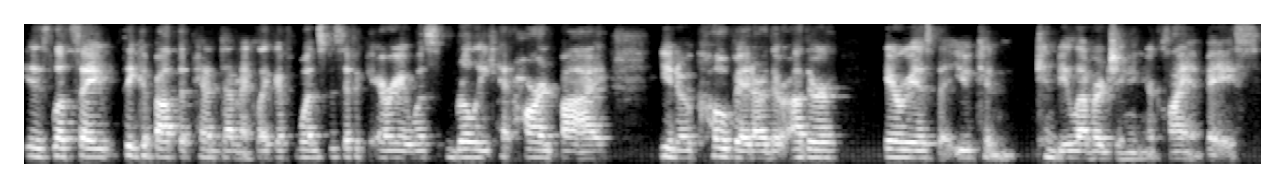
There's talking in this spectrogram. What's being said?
is let's say think about the pandemic like if one specific area was really hit hard by you know covid are there other areas that you can can be leveraging in your client base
